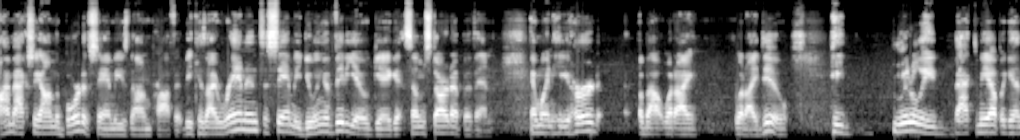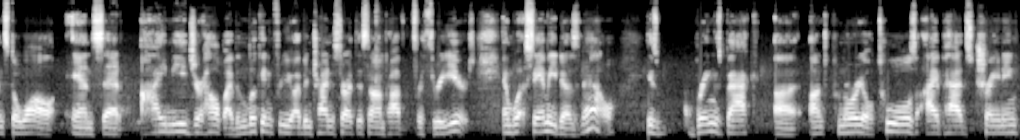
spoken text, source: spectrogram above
I'm actually on the board of Sammy's nonprofit because I ran into Sammy doing a video gig at some startup event. And when he heard about what I what I do, he literally backed me up against a wall and said, I need your help. I've been looking for you. I've been trying to start this nonprofit for three years. And what Sammy does now is brings back uh, entrepreneurial tools, iPads, training,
